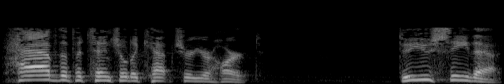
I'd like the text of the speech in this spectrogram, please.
have the potential to capture your heart? Do you see that?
